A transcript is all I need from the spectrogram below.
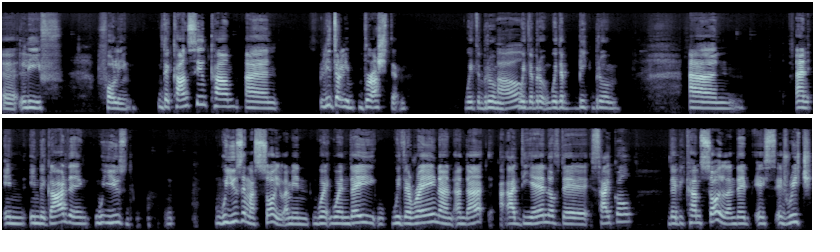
uh, leaf falling. The council come and literally brush them with the broom, oh. with the broom, with a big broom, and and in in the garden we use we use them as soil. I mean, when, when they, with the rain and, and that, at the end of the cycle, they become soil and they is, is rich,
